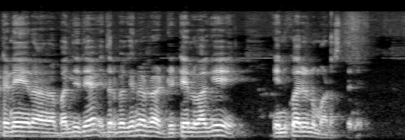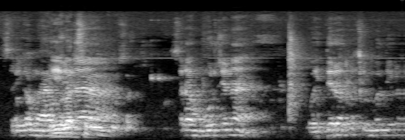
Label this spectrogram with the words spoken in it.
ಘಟನೆ ಏನು ಬಂದಿದೆ ಇದ್ರ ಬಗ್ಗೆ ನಾನು ಡೀಟೇಲ್ವಾಗಿ ಎನ್ಕ್ವೈರಿನೂ ಮಾಡಿಸ್ತೇನೆ. ಈ ವರ್ಷ. ಸರ್ ಮೂರು ಜನ ವೈದ್ಯರು ಸಿಬ್ಬಂದಿಗಳು?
